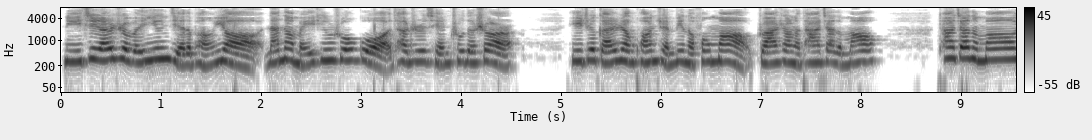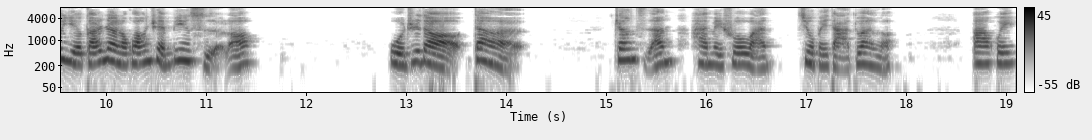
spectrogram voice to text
你既然是文英姐的朋友，难道没听说过她之前出的事儿？一只感染狂犬病的疯猫抓伤了他家的猫，他家的猫也感染了狂犬病死了。”我知道，但张子安还没说完就被打断了。阿辉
